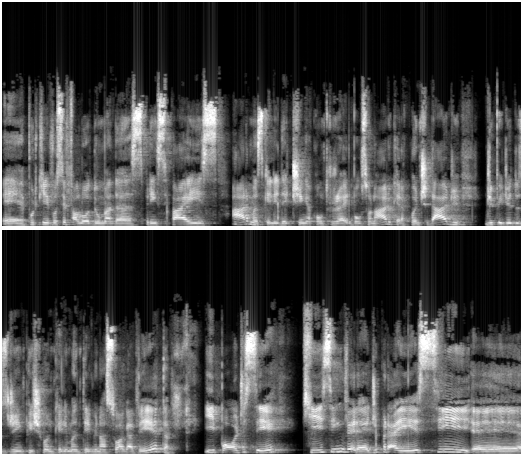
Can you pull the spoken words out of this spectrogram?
É, porque você falou de uma das principais armas que ele detinha contra o Jair Bolsonaro, que era a quantidade de pedidos de impeachment que ele manteve na sua gaveta, e pode ser que se enverede para esse, é,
